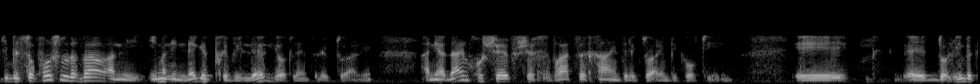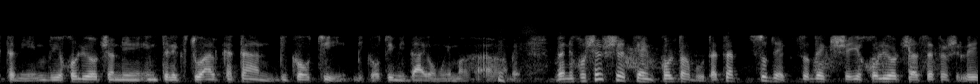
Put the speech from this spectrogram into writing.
כי בסופו של דבר, אני, אם אני נגד פריבילגיות לאינטלקטואלים, אני עדיין חושב שחברה צריכה אינטלקטואלים ביקורתיים. אה, גדולים וקטנים, ויכול להיות שאני אינטלקטואל קטן, ביקורתי, ביקורתי מדי אומרים הרבה, ואני חושב שכן, כל תרבות, אתה צודק, צודק שיכול להיות שהספר שלי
